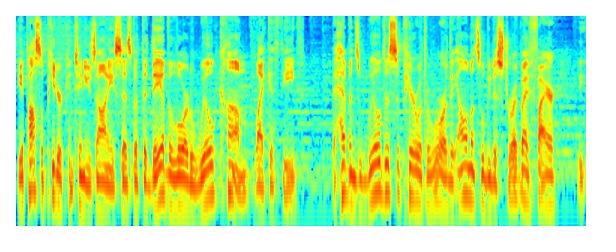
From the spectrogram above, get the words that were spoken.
The Apostle Peter continues on. He says, But the day of the Lord will come like a thief. The heavens will disappear with a roar, the elements will be destroyed by fire, the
